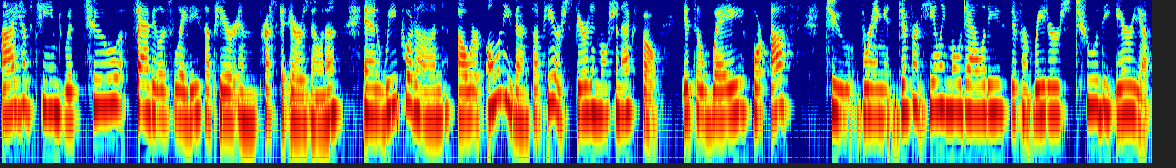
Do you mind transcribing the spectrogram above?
I have teamed with two fabulous ladies up here in Prescott, Arizona, and we put on our own events up here, Spirit in Motion Expo. It's a way for us to bring different healing modalities, different readers to the area.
